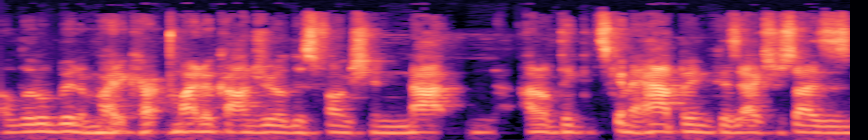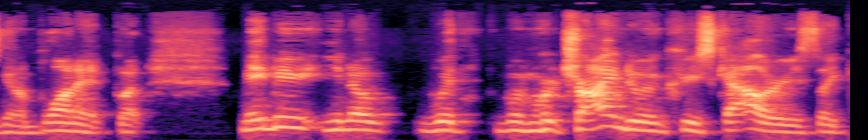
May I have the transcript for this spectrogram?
a little bit of mitochondrial dysfunction not i don't think it's going to happen because exercise is going to blunt it but maybe you know with when we're trying to increase calories like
